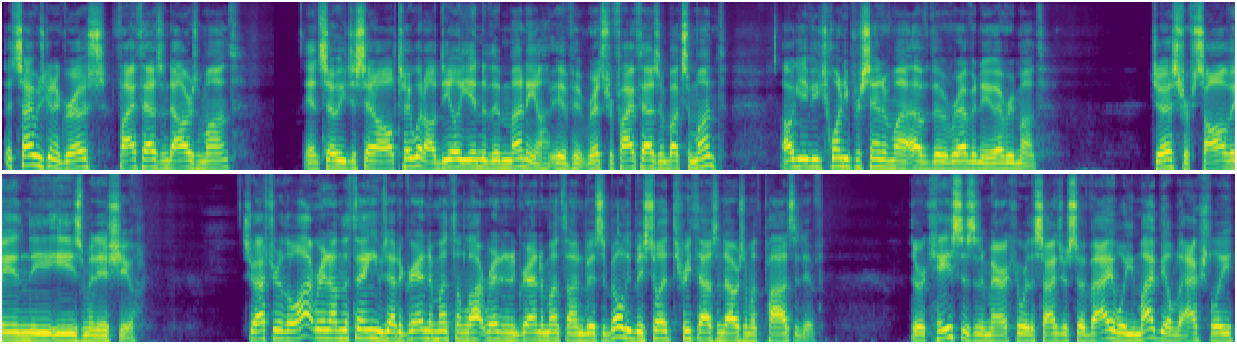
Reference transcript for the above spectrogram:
That sign was going to gross $5,000 a month. And so he just said, I'll tell you what, I'll deal you into the money. If it rents for 5000 bucks a month, I'll give you 20% of my of the revenue every month just for solving the easement issue. So after the lot rent on the thing, he was at a grand a month on lot rent and a grand a month on visibility, but he still had $3,000 a month positive. There are cases in America where the signs are so valuable, you might be able to actually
